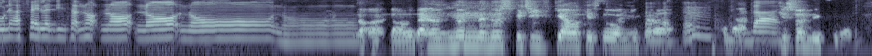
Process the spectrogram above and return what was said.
Una fella di... No, no, no, no, no. No, vabbè, non, non- non specifichiamo che sogni, però vabbè, Dai. ci sono dei sogni.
